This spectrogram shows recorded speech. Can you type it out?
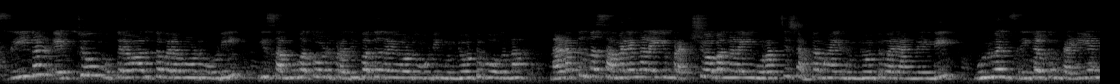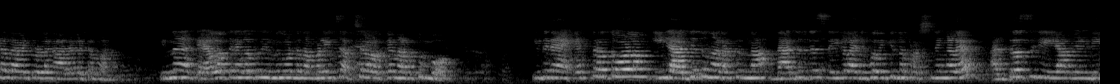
സ്ത്രീകൾ ഏറ്റവും ഉത്തരവാദിത്തപരമോടുകൂടി ഈ സമൂഹത്തോട് പ്രതിബദ്ധതയോടുകൂടി മുന്നോട്ട് പോകുന്ന നടത്തുന്ന സമരങ്ങളെയും പ്രക്ഷോഭങ്ങളെയും ഉറച്ച ശബ്ദമായി മുന്നോട്ട് വരാൻ വേണ്ടി മുഴുവൻ സ്ത്രീകൾക്കും കഴിയേണ്ടതായിട്ടുള്ള കാലഘട്ടമാണ്. ഇന്ന് കേരളത്തിനകത്ത് നിന്നുകൊണ്ട് നമ്മൾ ഈ ചർച്ചകളൊക്കെ നടത്തുമ്പോൾ ഇതിനെ എത്രത്തോളം ഈ രാജ്യത്ത് നടക്കുന്ന രാജ്യത്തെ സ്ത്രീകൾ അനുഭവിക്കുന്ന പ്രശ്നങ്ങളെ അഡ്രസ്സ് ചെയ്യാൻ വേണ്ടി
